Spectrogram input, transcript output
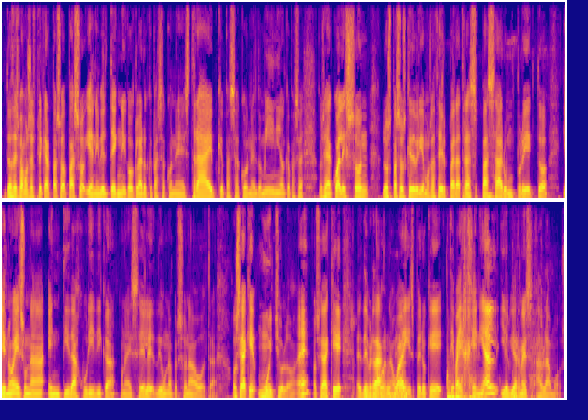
Entonces vamos a explicar paso a paso y a nivel técnico, claro, qué pasa con Stripe, qué pasa con el dominio, qué pasa. O sea, cuáles son los pasos que deberíamos hacer para traspasar un proyecto que no es una entidad jurídica, una SL, de una persona a otra. O sea que muy chulo, ¿eh? O sea que, eh, de verdad, Espero que te vaya genial y el viernes hablamos.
